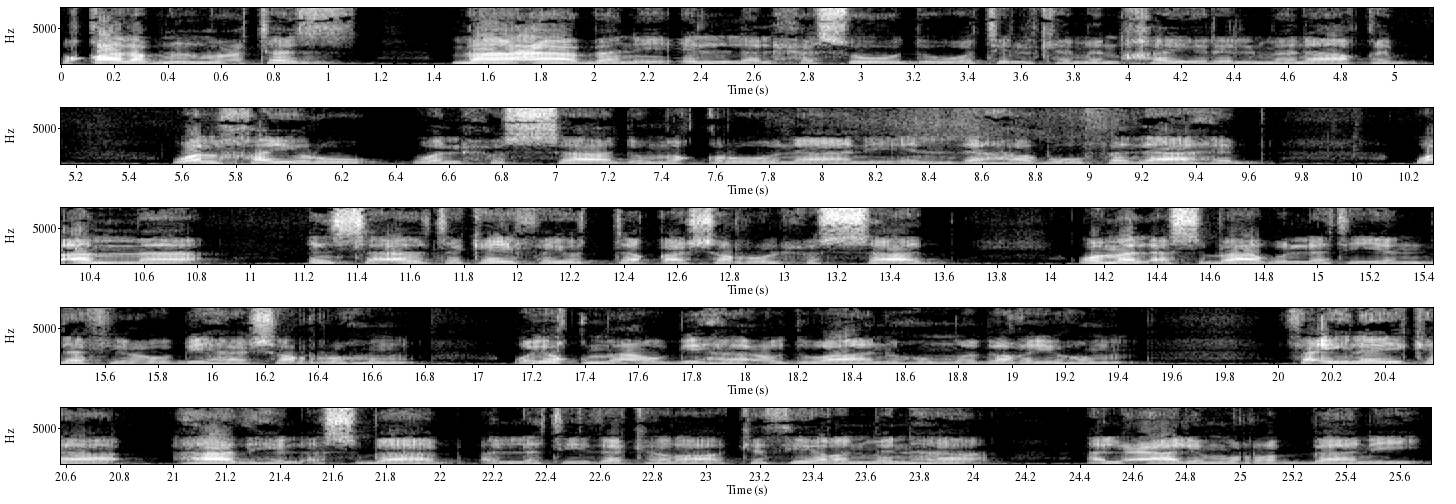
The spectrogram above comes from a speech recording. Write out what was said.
وقال ابن المعتز ما عابني إلا الحسود وتلك من خير المناقب. والخير والحساد مقرونان إن ذهبوا فذاهب. وأما إن سألت كيف يتقى شر الحساد وما الأسباب التي يندفع بها شرهم ويقمع بها عدوانهم وبغيهم فإليك هذه الأسباب التي ذكر كثيرا منها العالم الرباني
